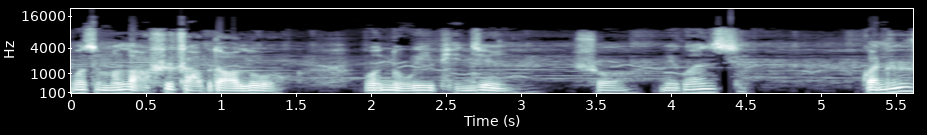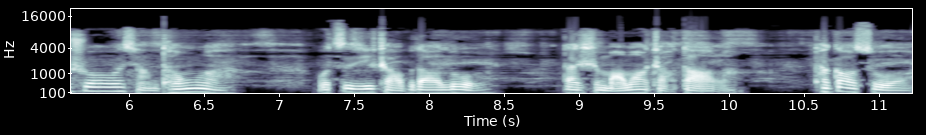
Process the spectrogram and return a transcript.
我怎么老是找不到路？”我努力平静说：“没关系。”管春说：“我想通了，我自己找不到路，但是毛毛找到了。他告诉我，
